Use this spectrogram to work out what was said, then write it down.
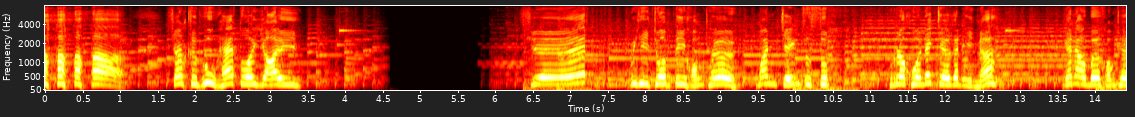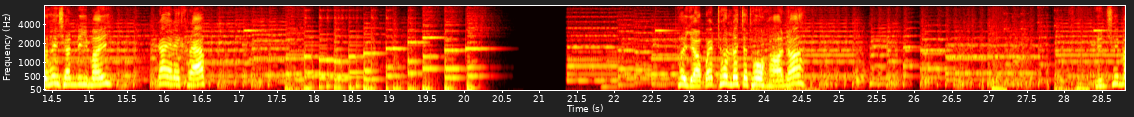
ฮ่าฮ่าฮ่าฮ่าฉันคือผู้แพ้ตัวใหญ่เชดวิธีโจมตีของเธอ มันเจ๋งสุดๆ เราควรได้เจอกันอีกนะ งั้นเอาเบอร์ของเธอให้ฉันดีไหม ได้เลยครับ ถ้าอยากแบทเทิลแล้วจะโทรหานะ เห็นใช่ไหม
